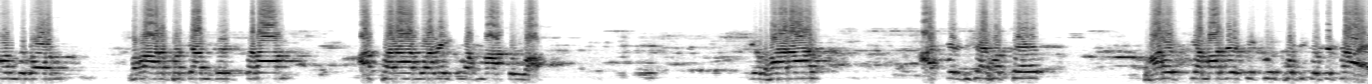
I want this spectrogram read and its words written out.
বন্ধুগণ আজকের বিষয় হচ্ছে, ভারত কি আমাদের কোন ক্ষতি করতে চায়?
